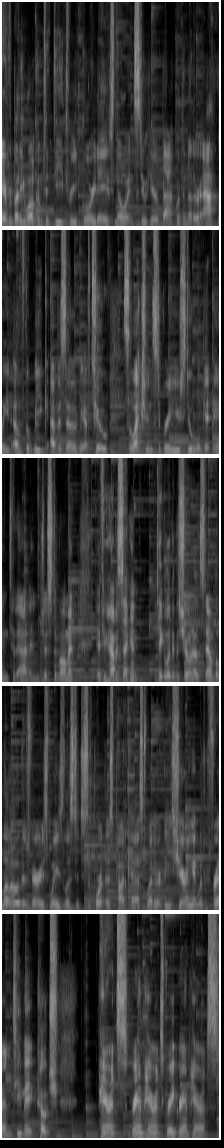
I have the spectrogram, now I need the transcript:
Hey, everybody, welcome to D3 Glory Days. Noah and Stu here, back with another Athlete of the Week episode. We have two selections to bring you. Stu will get into that in just a moment. If you have a second, take a look at the show notes down below. There's various ways listed to support this podcast, whether it be sharing it with a friend, teammate, coach, parents, grandparents, great grandparents.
